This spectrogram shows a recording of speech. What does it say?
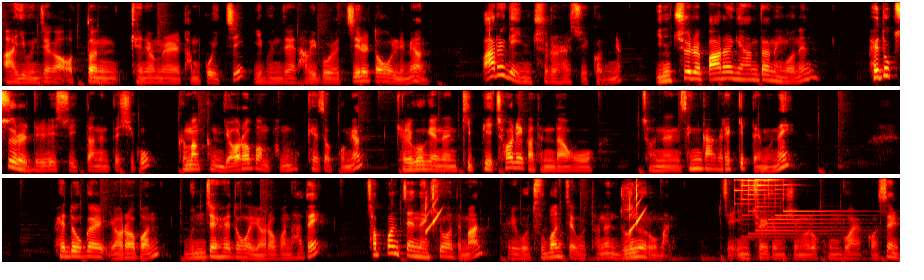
아 이 문제가 어떤 개념을 담고 있지 이 문제의 답이 뭐였지를 떠올리면 빠르게 인출을 할 수 있거든요. 인출을 빠르게 한다는 거는 회독수를 늘릴 수 있다는 뜻이고 그만큼 여러 번 반복해서 보면 결국에는 깊이 처리가 된다고 저는 생각을 했기 때문에 회독을 여러 번, 문제 회독을 여러 번 하되 첫 번째는 키워드만 그리고 두 번째부터는 눈으로만 이제 인출 중심으로 공부할 것을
